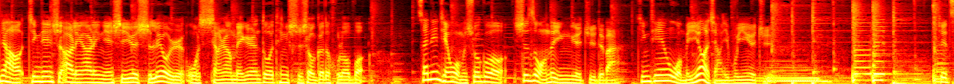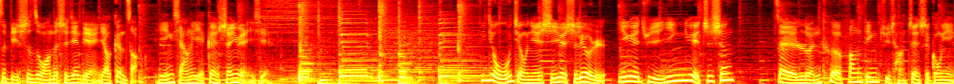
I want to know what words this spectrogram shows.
家好，今天是二零二零年十一月十六日。我是想让每个人多听十首歌的胡萝卜。三天前我们说过《狮子王》的音乐剧，对吧？今天我们又要讲一部音乐剧，这次比《狮子王》的时间点要更早，影响也更深远一些。一九五九年十一月十六日，音乐剧《音乐之声》在伦特方丁剧场正式公映。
